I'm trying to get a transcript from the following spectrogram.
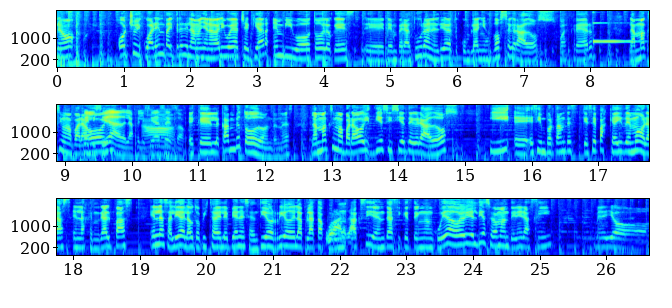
Bueno, 8 y 43 de la mañana, Gali, voy a chequear en vivo todo lo que es eh, temperatura en el día de tu cumpleaños, 12 grados, ¿puedes creer? La máxima para hoy... Felicidad, la felicidad Ah, es eso. Es que cambió todo, ¿entendés? La máxima para hoy, 17 grados. Y eh, es importante que sepas que hay demoras en la General Paz en la salida de la autopista de Lepiana en sentido Río de la Plata por un accidente, así que tengan cuidado. Hoy el día se va a mantener así, medio.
